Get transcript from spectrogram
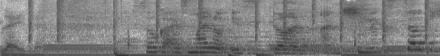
later. So guys, Mylo is done and she looks so cute.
